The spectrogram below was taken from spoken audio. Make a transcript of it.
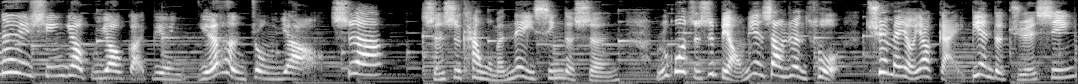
内心要不要改变也很重要。是啊，神是看我们内心的神。如果只是表面上认错，却没有要改变的决心，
